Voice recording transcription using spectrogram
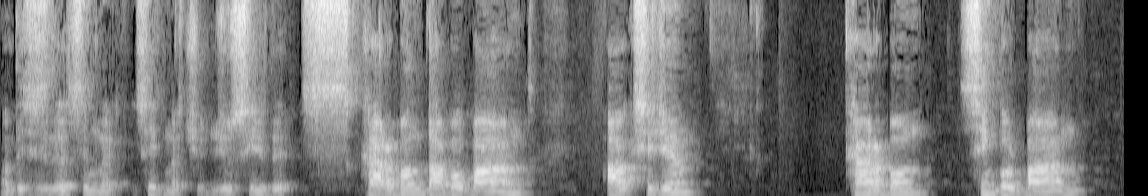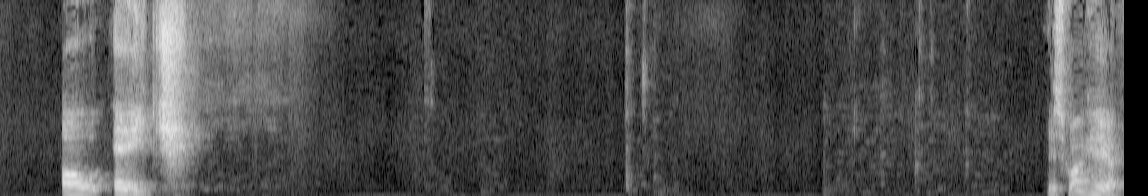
And this is the signature. You see the carbon double bond, oxygen, carbon single bond, OH. This one here.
